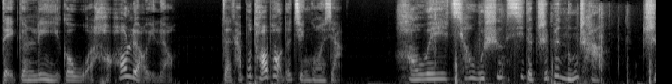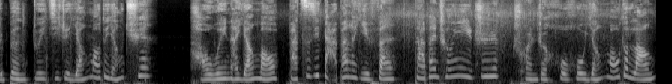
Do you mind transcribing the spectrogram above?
得跟另一个我好好聊一聊。在他不逃跑的情况下，豪威悄无声息地直奔农场，直奔堆积着羊毛的羊圈。豪威拿羊毛把自己打扮了一番，打扮成一只穿着厚厚羊毛的狼。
